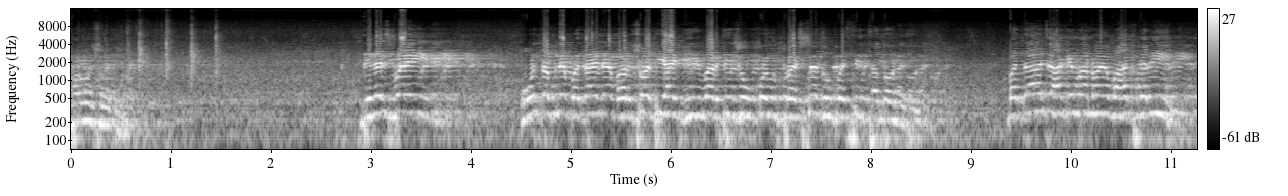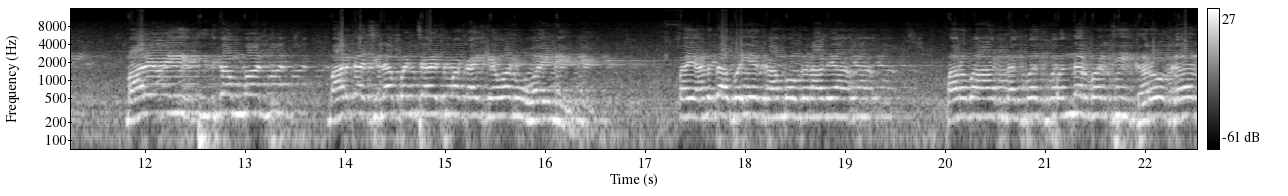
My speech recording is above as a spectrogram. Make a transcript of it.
ભરોસો છે. દિનેશભાઈ, હું તમને બધાને વર્ષોથી આ ગીરવારથી છું, કોઈ પ્રશ્ન જ ઉપસ્થિત થતો નથી. બધા જ આગેવાનોએ વાત કરી, મારે અહીં તીજગામમાં મારકા જિલ્લા પંચાયતમાં કાંઈ કહેવાનું હોય નહીં. ભાઈ અણદાભાઈએ કામો કરાવ્યા મારો બા લગભગ પંદર વર્ષથી ઘરો ઘર.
